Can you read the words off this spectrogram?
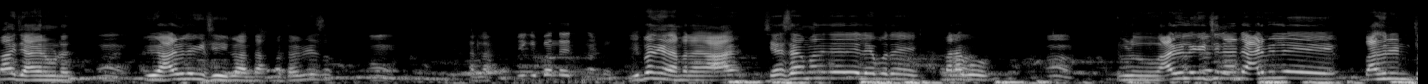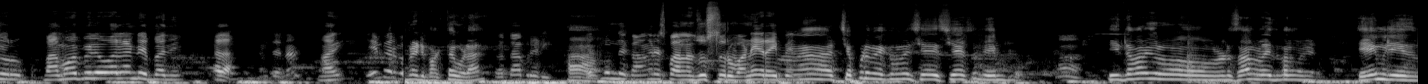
మాకు జాగన్ ఉండదు. ఈ ఆడపిల్లకి ఇచ్చి ఇల్లు అంతా. మొత్తం ఏం చేస్తాం. అట్లా. మీకు ఇబ్బంది అవుతుందంట ఇబ్బంది కదా మన ఆ- చేసామని లేకపోతే మనకు ఇప్పుడు ఆడపిల్లకి ఇచ్చినంటే ఆడపిల్లే బస్సు నిండుతారు. మన మోపిల్లి పోవాలంటే ఇబ్బంది కదా. అంతేనా? మరి ఏం పేరు? రెడ్డి భక్త కూడా. ప్రతాప్ రెడ్డి ఆ. ఎట్లుంది కాంగ్రెస్ పాలన? చూస్తారు వన్ ఇయర్ అయిపోయింది. చెప్పడం ఎక్కువ చే- చేస్తుంది ఏం ఇంతవరకు రెండు సార్లు రైతు బంధు ఏమి లేదు.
